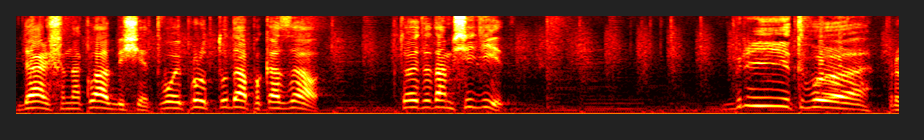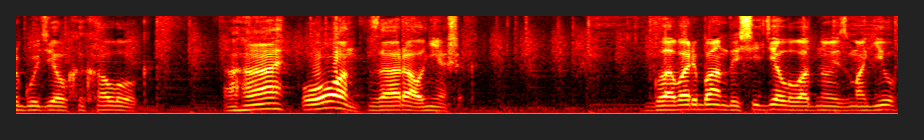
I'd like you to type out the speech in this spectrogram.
Дальше, на кладбище! Твой пруд туда показал! Кто это там сидит?» «Бритва!» — прогудел хохолок. «Ага, он!» — заорал Нешек. Главарь банды сидел у одной из могил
